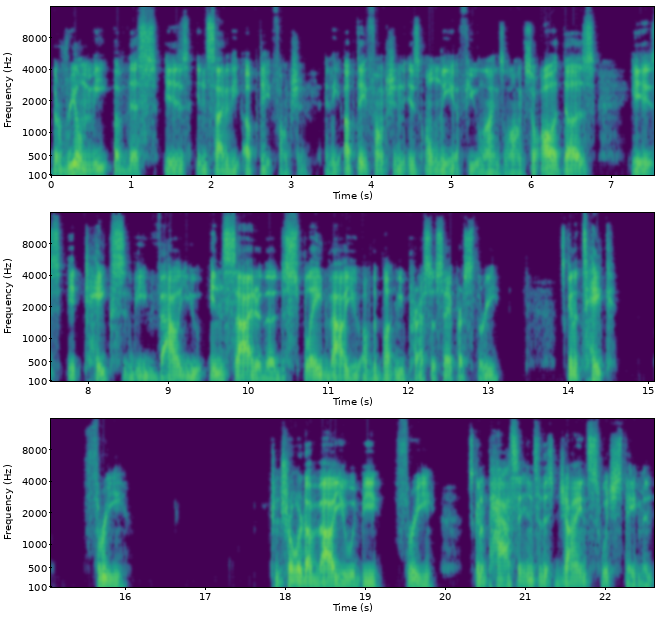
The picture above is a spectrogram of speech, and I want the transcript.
the real meat of this is inside of the update function. And the update function is only a few lines long. So all it does is it takes the value inside or the displayed value of the button you press. So say I press 3. It's going to take 3. Controller.value would be 3. It's going to pass it into this giant switch statement.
